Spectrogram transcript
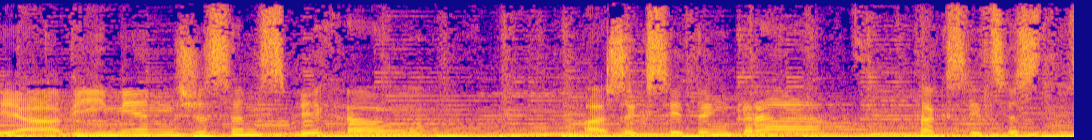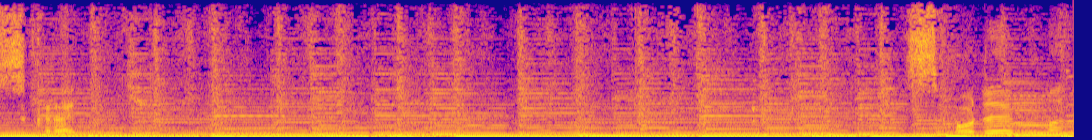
Já vím jen, že jsem spěchal a řekl si tenkrát, tak si cestu zkrať. Spodem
